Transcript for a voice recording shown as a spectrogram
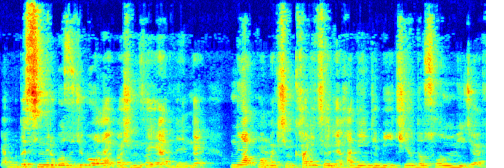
Ya bu da sinir bozucu bir olay başınıza geldiğinde. Bunu yapmamak için kaliteli, hadi ince bir iki yılda solmayacak.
